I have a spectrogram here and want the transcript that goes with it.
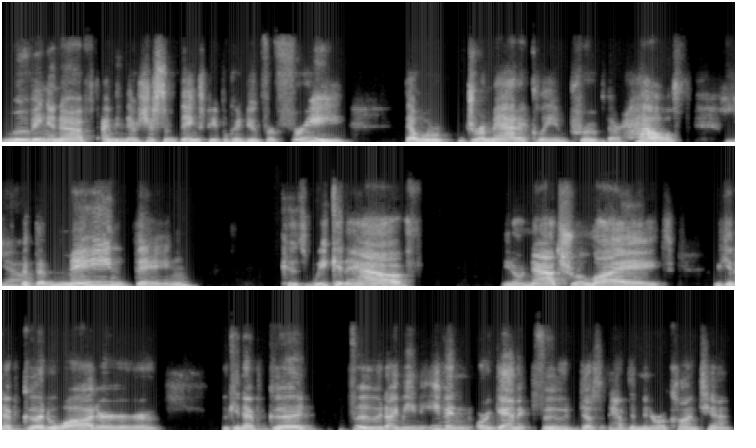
moving enough i mean there's just some things people can do for free that will dramatically improve their health yeah but the main thing because we can have you know natural light we can have good water we can have good food. I mean, even organic food doesn't have the mineral content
